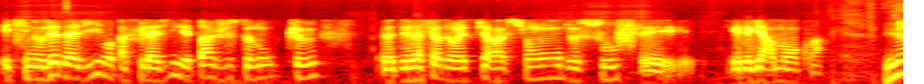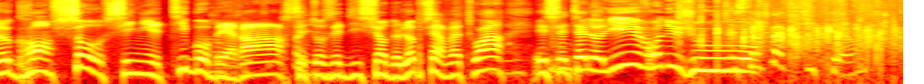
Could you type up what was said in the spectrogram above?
et qui nous aide à vivre parce que la vie n'est pas justement que des affaires de respiration, de souffle et, et d'égarement, quoi. Le Grand Saut, signé Thibaut Bérard. C'est aux éditions de l'Observatoire et c'était le livre du jour. C'est sympathique. hein.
